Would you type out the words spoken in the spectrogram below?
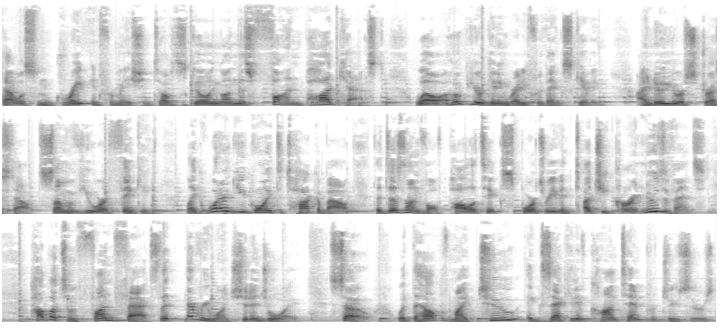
That was some great information to help us going on this fun podcast. Well, I hope you're getting ready for Thanksgiving. I know you're stressed out. Some of you are thinking, like, what are you going to talk about that does not involve politics, sports, or even touchy current news events? How about some fun facts that everyone should enjoy? So, with the help of my two executive content producers,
